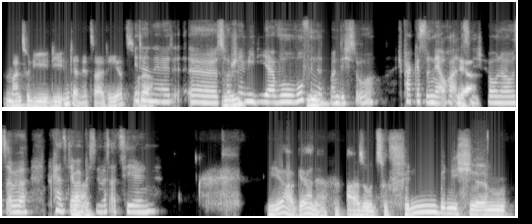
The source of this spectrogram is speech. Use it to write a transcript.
Meinst du die, die Internetseite jetzt? Internet, äh, Social mhm. Media, wo, wo findet mhm. man dich so? Ich packe es dann ja auch alles ja. in die Show Notes, aber du kannst ja, ja mal ein bisschen was erzählen. Ja, gerne. Also zu finden bin ich ähm,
